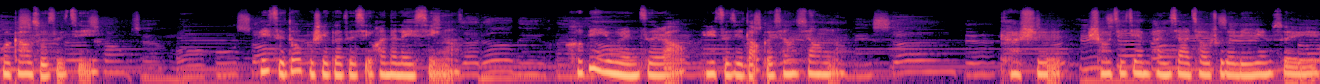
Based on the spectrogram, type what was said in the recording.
我告诉自己，彼此都不是各自喜欢的类型啊，何必庸人自扰，与自己倒戈相向呢？可是手机键盘下敲出的梨言碎语，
